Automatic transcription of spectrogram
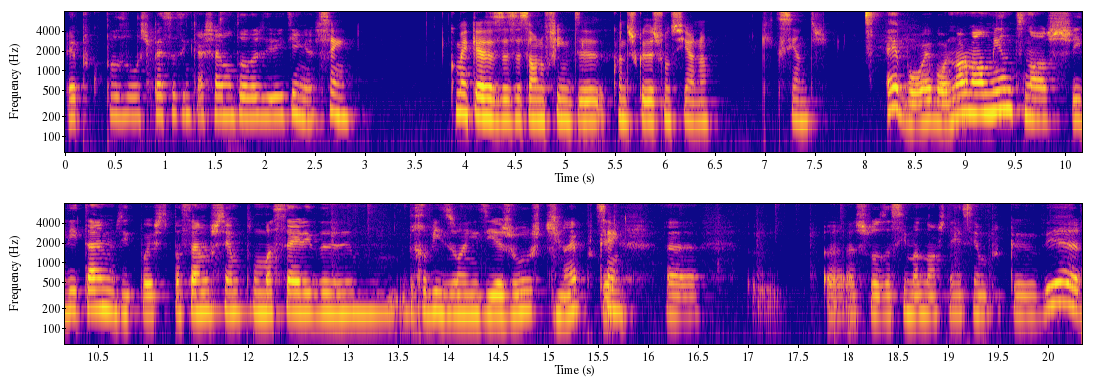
É porque o puzzle, as peças encaixaram todas direitinhas. Sim. Como é que é a sensação no fim de quando as coisas funcionam? O que é que sentes? É bom, é bom. Normalmente nós editamos e depois passamos sempre por uma série de, de revisões e ajustes, não é? Porque Sim. ah, as pessoas acima de nós têm sempre que ver,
